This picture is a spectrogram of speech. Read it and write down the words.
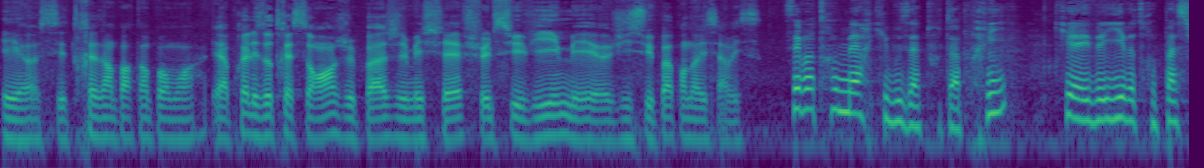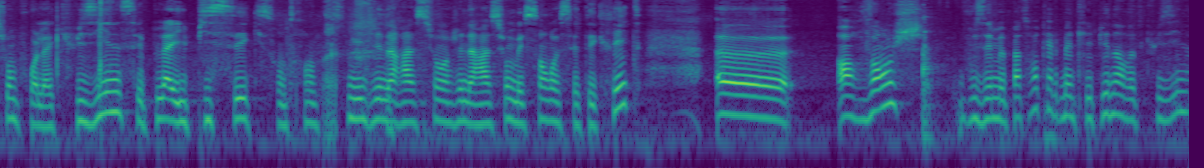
et euh, c'est très important pour moi. Et après les autres restaurants, je passe, j'ai mes chefs, je fais le suivi, mais euh, j'y suis pas pendant les services. C'est votre mère qui vous a tout appris, qui a éveillé votre passion pour la cuisine, ces plats épicés qui sont transmis de génération en génération, mais sans recette écrite. En revanche, vous aimez pas trop qu'elle mette les pieds dans votre cuisine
